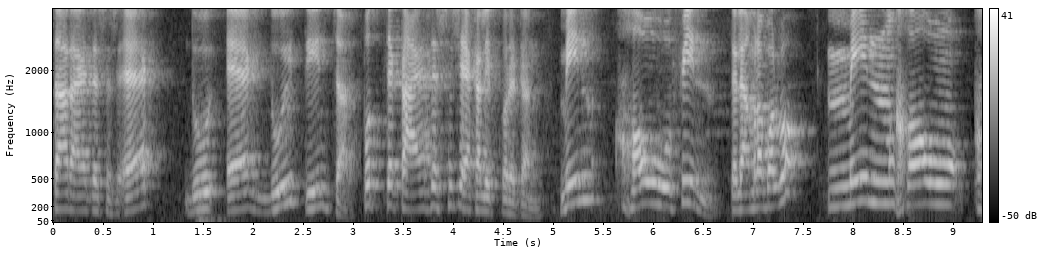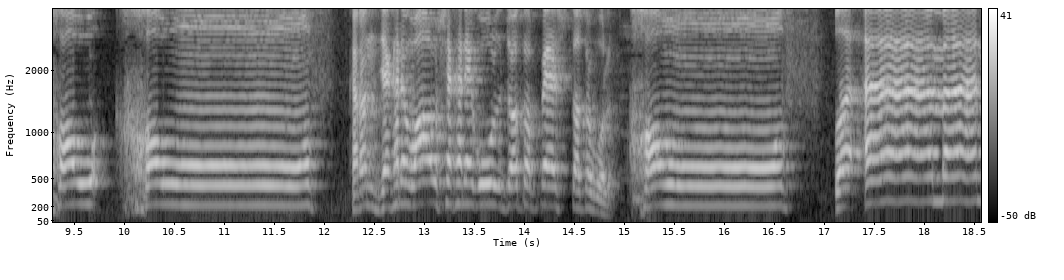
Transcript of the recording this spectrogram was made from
চার আয়াতের শেষে এক দুই এক দুই তিন চার প্রত্যেকটা আয়াতের শেষে একালিফ করে টান মিন খৌফিন তাহলে আমরা বলবো মিন খৌ খৌ খৌফ কারণ যেখানে ওয়াও সেখানে গোল যত পেশ তত গোল খৌফ وآمنهم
